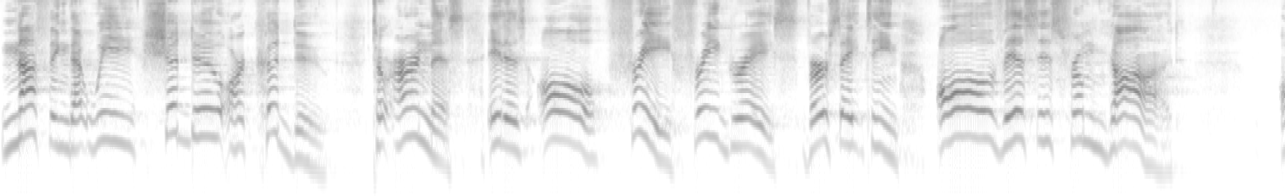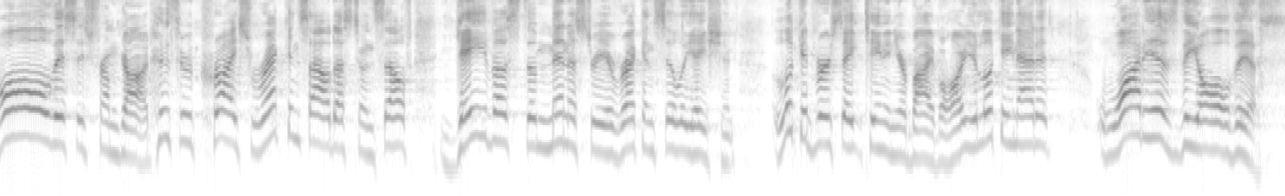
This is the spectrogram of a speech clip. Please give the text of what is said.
Nothing that we should do or could do to earn this. It is all free, free grace. Verse 18 all this is from God. All this is from God, who through Christ reconciled us to himself, gave us the ministry of reconciliation. Look at verse 18 in your Bible. Are you looking at it? What is the all this?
